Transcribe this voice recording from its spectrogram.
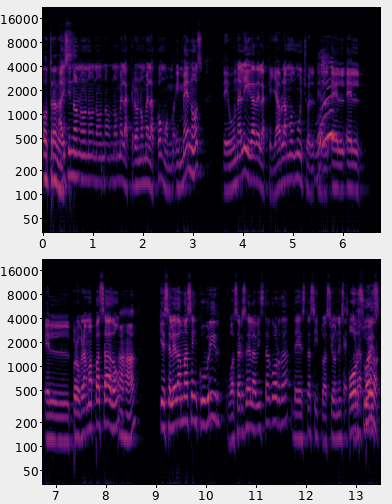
otra vez. Ahí sí no, no, no, no, no, no me la creo, no me la como. Y menos de una liga de la que ya hablamos mucho, el, el, el- el- el programa pasado Ajá. Que se le da más en cubrir o hacerse de la vista gorda de estas situaciones por su, es-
